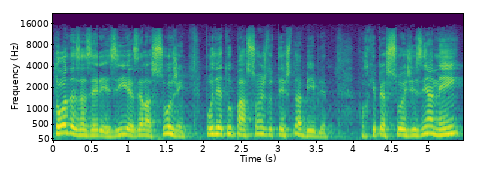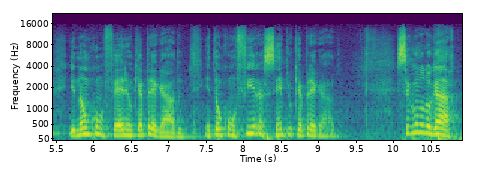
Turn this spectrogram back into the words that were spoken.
todas as heresias, elas surgem por deturpações do texto da Bíblia porque pessoas dizem amém e não conferem o que é pregado. Então, confira sempre o que é pregado. Segundo lugar,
